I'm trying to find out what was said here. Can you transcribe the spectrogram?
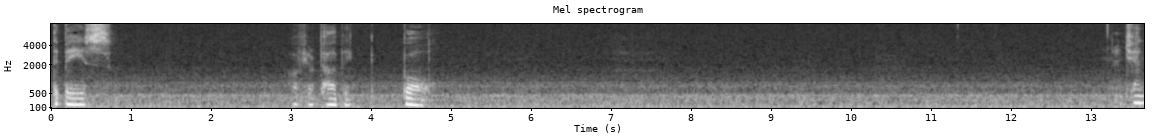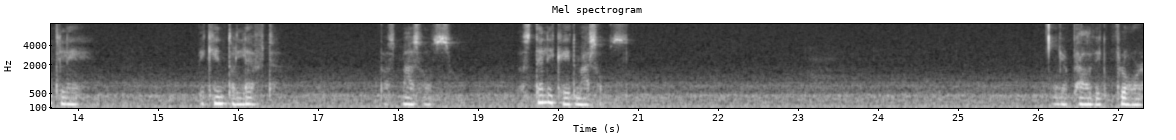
at the base of your pelvic bowl. And gently begin to lift those muscles, those delicate muscles. Your pelvic floor.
